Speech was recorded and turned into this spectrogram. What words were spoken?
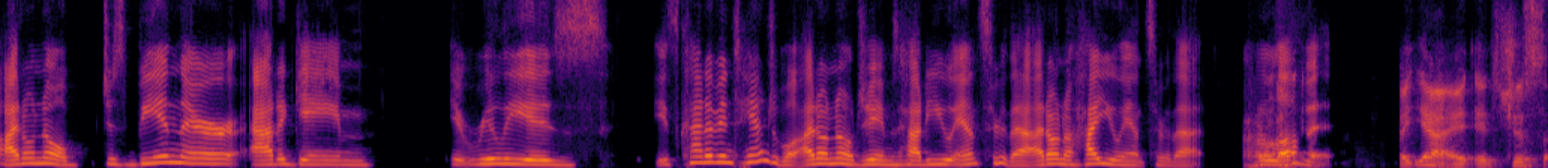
I don't know, just being there at a game, it really is it's kind of intangible. I don't know, James, how do you answer that? I don't know how you answer that. I, I love it. Yeah, it's just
